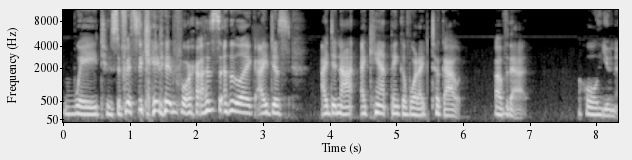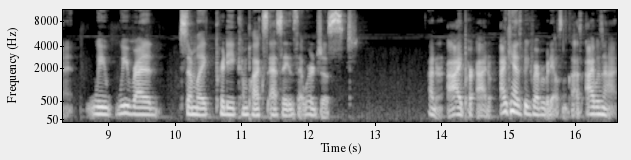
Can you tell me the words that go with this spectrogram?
way too sophisticated for us. And like I just I did not I can't think of what I took out of that whole unit. We we read some like pretty complex essays that were just I don't I per, I don't I can't speak for everybody else in the class. I was not.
